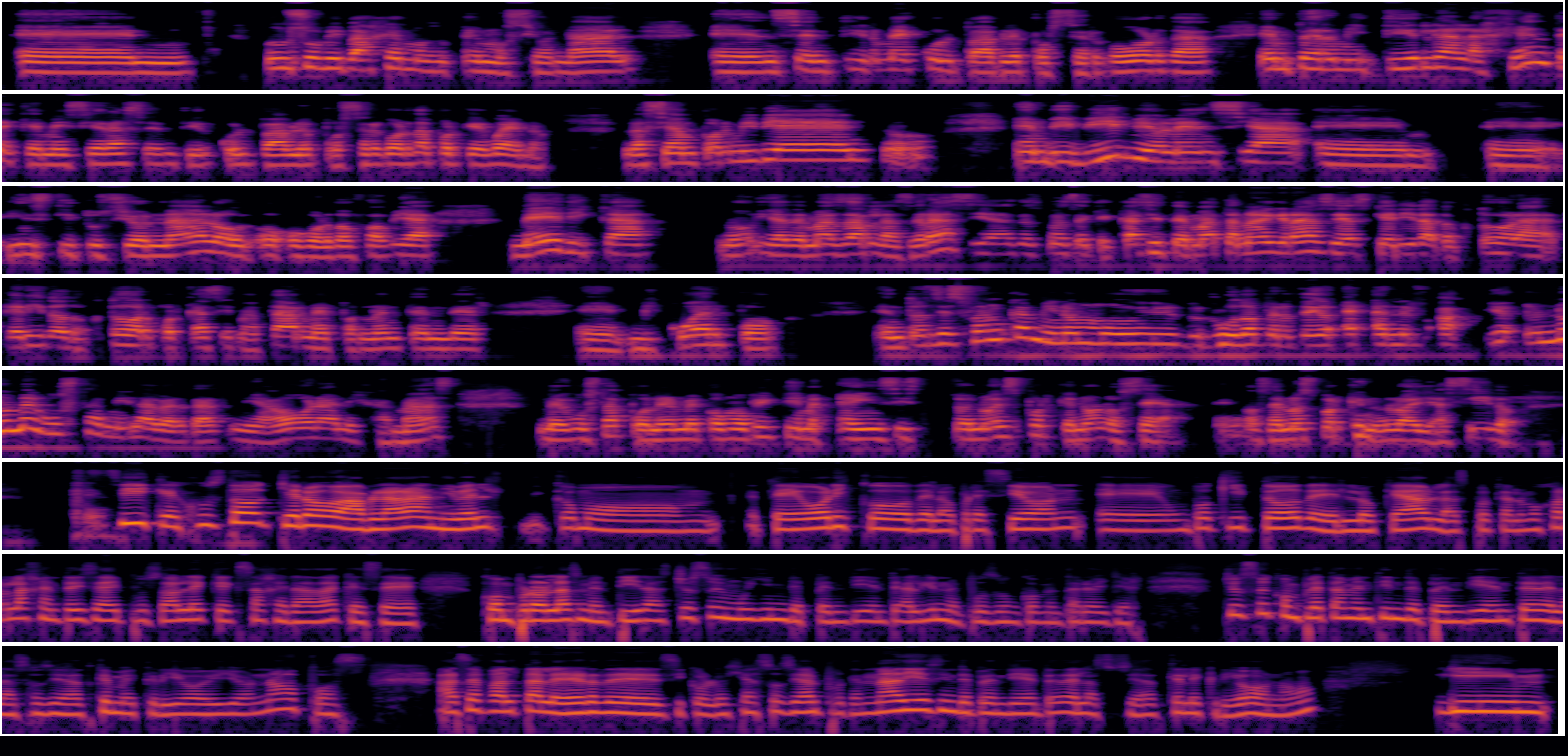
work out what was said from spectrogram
en un subivaje emocional, en sentirme culpable por ser gorda, en permitirle a la gente que me hiciera sentir culpable por ser gorda, porque bueno, lo hacían por mi bien, ¿no? En vivir violencia eh, eh, institucional o, o, gordofobia médica, ¿no? Y además dar las gracias después de que casi te matan. Ay, gracias, querida doctora, querido doctor, por casi matarme, por no entender eh, mi cuerpo. Entonces fue un camino muy rudo, pero te digo, el, ah, yo, no me gusta a mí la verdad, ni ahora ni jamás. Me gusta ponerme como víctima e insisto, no es porque no lo sea, ¿eh? o sea, no es porque no lo haya sido, Sí, que justo quiero hablar a nivel como teórico de la opresión, eh, un poquito de lo que hablas, porque a lo mejor la gente dice, ay, pues sale qué exagerada que se compró las mentiras. Yo soy muy independiente. Alguien me puso un comentario ayer. Yo soy completamente independiente de la sociedad que me crió y yo, no, pues hace falta leer de psicología social porque nadie es independiente de la sociedad que le crió, ¿no? Y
